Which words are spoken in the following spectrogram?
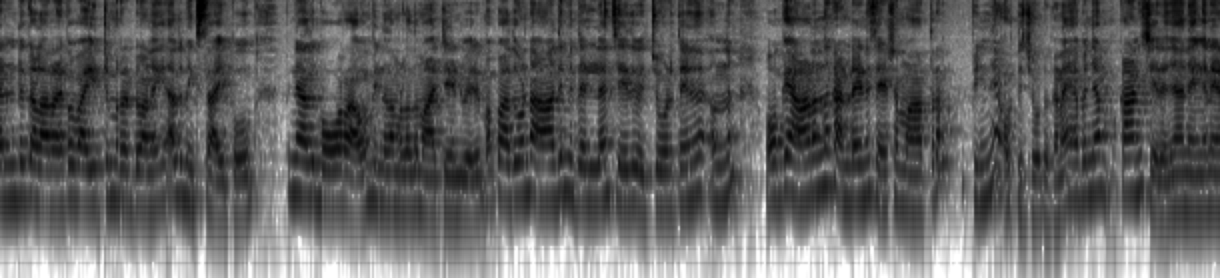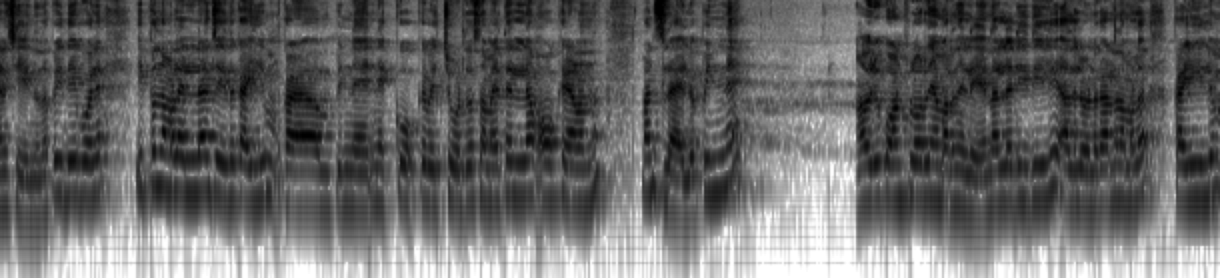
രണ്ട് കളറാണ് ഇപ്പോൾ വൈറ്റും റെഡും ആണെങ്കിൽ അത് മിക്സ് ആയി പോകും പിന്നെ അത് ബോറാവും പിന്നെ നമ്മളത് മാറ്റേണ്ടി വരും. അപ്പോൾ അതുകൊണ്ട് ആദ്യം ഇതെല്ലാം ചെയ്ത് വെച്ച് കൊടുത്തതിന് ഒന്ന് ഓക്കെ ആണെന്ന് കണ്ടതിന് ശേഷം മാത്രം പിന്നെ ഒട്ടിച്ചു കൊടുക്കണേ. അപ്പം ഞാൻ കാണിച്ചു തരാം ഞാൻ എങ്ങനെയാണ് ചെയ്യുന്നത്. അപ്പോൾ ഇതേപോലെ ഇപ്പം നമ്മളെല്ലാം ചെയ്ത് കൈയും പിന്നെ നെക്കും ഒക്കെ വെച്ച് കൊടുത്ത സമയത്ത് എല്ലാം ഓക്കെ ആണെന്ന് മനസ്സിലായല്ലോ. പിന്നെ ആ ഒരു കോൺഫ്ലോർ ഞാൻ പറഞ്ഞില്ലേ നല്ല രീതിയിൽ അതിലുണ്ട്. കാരണം നമ്മൾ കയ്യിലും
